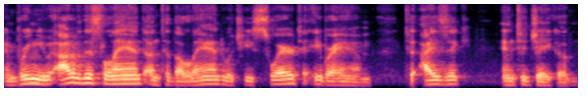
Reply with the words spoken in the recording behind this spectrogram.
and bring you out of this land unto the land which he sware to Abraham to Isaac, and to Jacob.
